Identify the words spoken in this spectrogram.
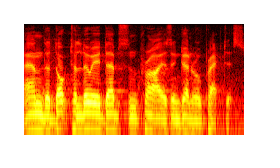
and the Dr. Louis Debson Prize in General Practice.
